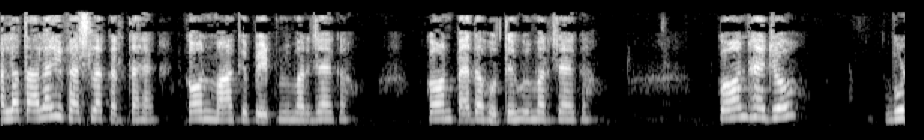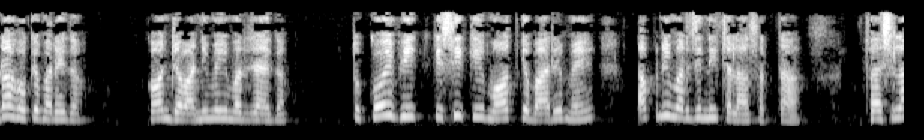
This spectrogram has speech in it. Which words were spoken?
اللہ تعالیٰ ہی فیصلہ کرتا ہے کون ماں کے پیٹ میں مر جائے گا، کون پیدا ہوتے ہوئے مر جائے گا۔ کون ہے جو بوڑھا ہو کے مرے گا؟ کون جوانی میں ہی مر جائے گا؟ تو کوئی بھی کسی کی موت کے بارے میں اپنی مرضی نہیں چلا سکتا۔ فیصلہ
